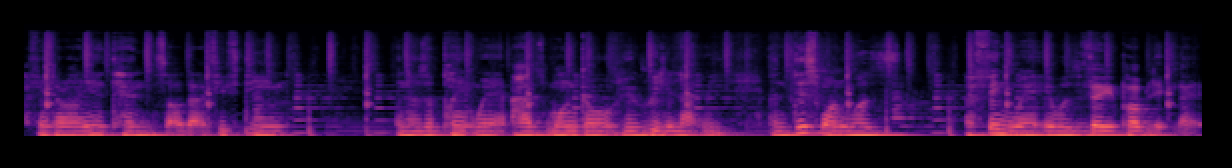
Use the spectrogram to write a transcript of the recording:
I think around year 10, so I was at 15 and there was a point where I had one girl who really liked me, and this one was a thing where it was very public. Like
